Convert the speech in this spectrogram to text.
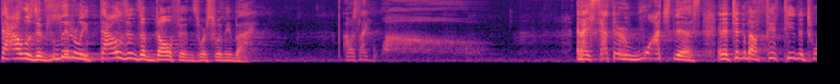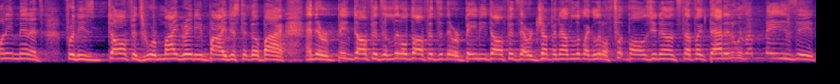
thousands, literally thousands of dolphins were swimming by. I was like. And I sat there and watched this. And it took about 15 to 20 minutes for these dolphins who were migrating by just to go by. And there were big dolphins and little dolphins, and there were baby dolphins that were jumping out that looked like little footballs, you know, and stuff like that. And it was amazing.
